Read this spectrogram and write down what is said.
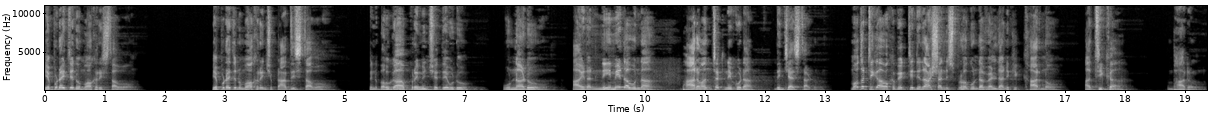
ఎప్పుడైతే నువ్వు మోకరిస్తావో ఎప్పుడైతే నువ్వు మోకరించి ప్రార్థిస్తావో నేను బహుగా ప్రేమించే దేవుడు ఉన్నాడు. ఆయన నీ మీద ఉన్న భారం అంతటిని కూడా దించేస్తాడు. మొదటిగా ఒక వ్యక్తి నిరాశ నిస్పృహ గుండా వెళ్ళడానికి కారణం అధిక భారం.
